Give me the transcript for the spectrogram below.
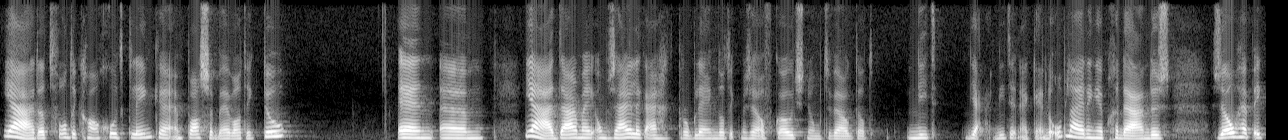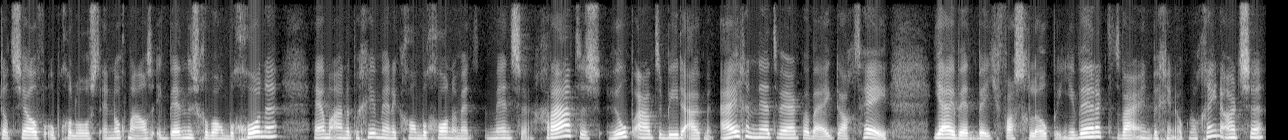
ja, dat vond ik gewoon goed klinken en passen bij wat ik doe. En um, ja, daarmee omzeil ik eigenlijk het probleem dat ik mezelf coach noem, terwijl ik dat niet, ja, niet een erkende opleiding heb gedaan. Dus zo heb ik dat zelf opgelost. En nogmaals, ik ben dus gewoon begonnen. Helemaal aan het begin ben ik gewoon begonnen met mensen gratis hulp aan te bieden uit mijn eigen netwerk. Waarbij ik dacht, hé, hey, jij bent een beetje vastgelopen in je werk. Dat waren in het begin ook nog geen artsen.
